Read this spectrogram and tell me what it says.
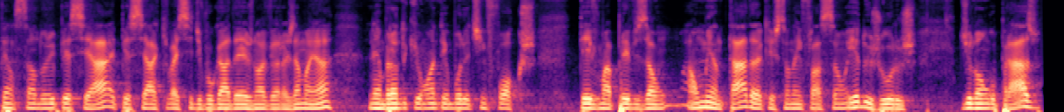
pensando no IPCA, IPCA que vai ser divulgado às 9 horas da manhã. Lembrando que ontem o Boletim Focus teve uma previsão aumentada da questão da inflação e dos juros de longo prazo,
